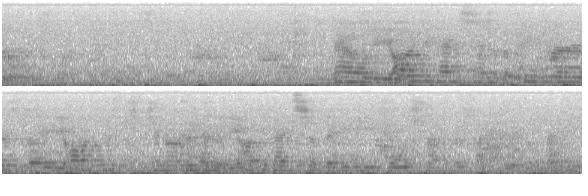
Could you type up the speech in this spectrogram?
gold. Now, the architects and the painters, the artists generally, and the architects, uh, they pose that perspective many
